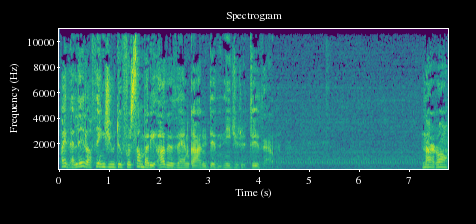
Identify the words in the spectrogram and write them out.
by the little things you do for somebody other than God who didn't need you to do them? Not at all.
